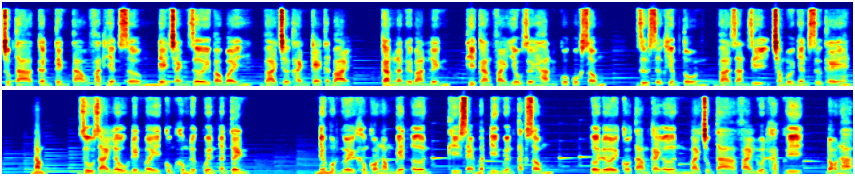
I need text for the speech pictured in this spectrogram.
chúng ta cần tỉnh táo phát hiện sớm để tránh rơi vào bẫy và trở thành kẻ thất bại. Càng là người bản lĩnh, thì càng phải hiểu giới hạn của cuộc sống, giữ sự khiêm tốn và giản dị trong đối nhân xử thế. 5. Dù dài lâu đến mấy cũng không được quên ân tình. Nếu một người không có lòng biết ơn thì sẽ mất đi nguyên tắc sống. Ở đời có 8 cái ơn mà chúng ta phải luôn khắc ghi, đó là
